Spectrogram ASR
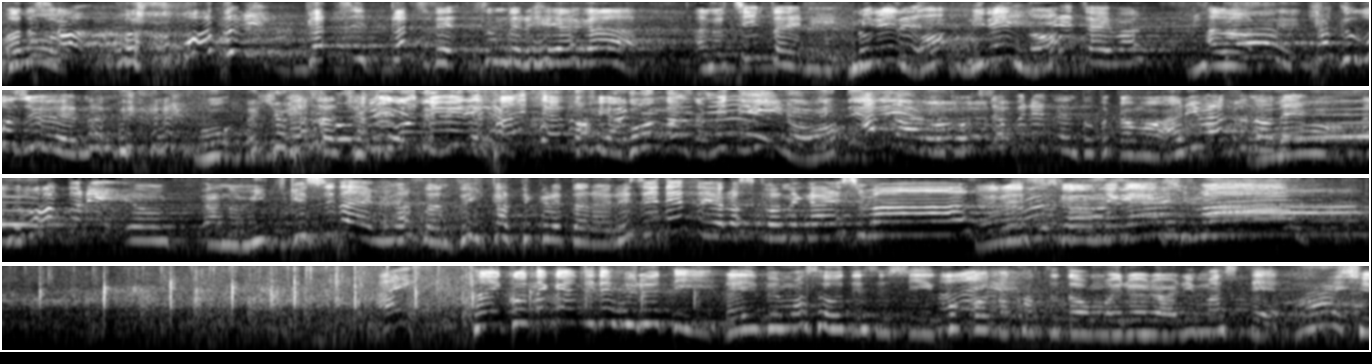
私の本当にガチガチで住んでる部屋があの賃貸に見れんの？見れんの？見れちゃいます。あの150円なんで。お皆さん150円でさいちゃんの部屋どんなんか見ていいの？あとあの読者プレゼントとかもありますのであの本当にうんあの見つけ次第皆さんぜひ買ってくれたら嬉しいです。よろしくお願いします。よろしくお願いしますはい、はい、こんな感じでフルーティーライブもそうですし、個々の活動もいろいろありまして、週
